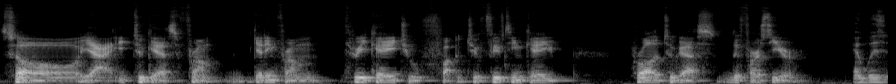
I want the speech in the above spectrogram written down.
So yeah, it took us from getting from 3k to to 15k probably took us the first year. And was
